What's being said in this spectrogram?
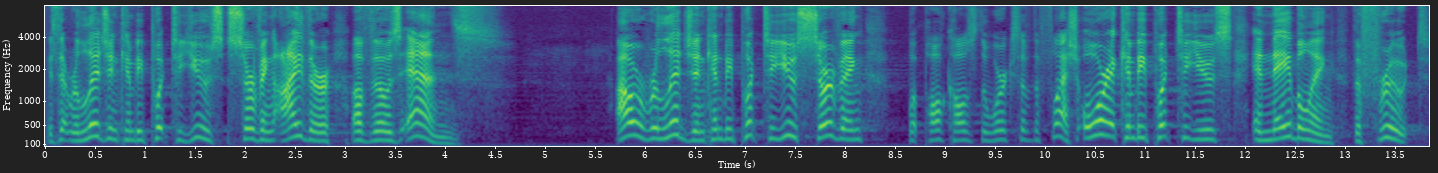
is that religion can be put to use serving either of those ends. Our religion can be put to use serving what Paul calls the works of the flesh, or it can be put to use enabling the fruit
